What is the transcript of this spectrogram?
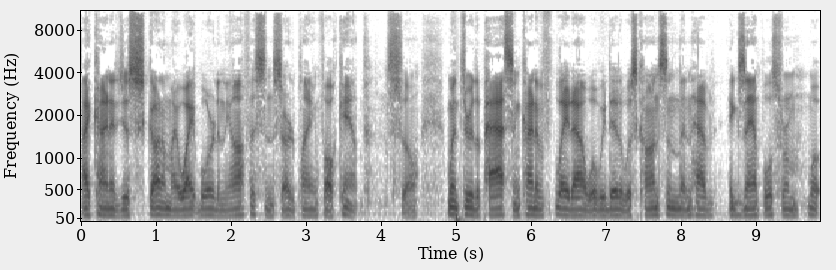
I kind of just got on my whiteboard in the office and started planning fall camp. So went through the past and kind of laid out what we did at Wisconsin, then have examples from what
